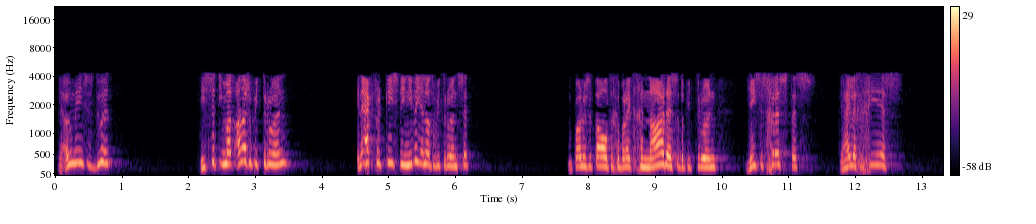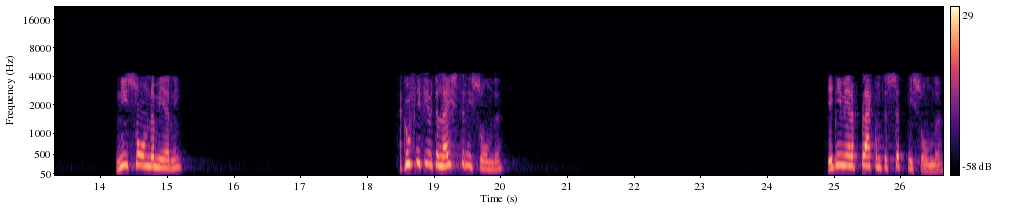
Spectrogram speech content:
Die ou mens is dood. Hier sit iemand anders op die troon en ek verkies die nuwe een wat op die troon sit. Om Paulus se taal te gebruik, genade sit op die troon, Jesus Christus, die Heilige Gees. Nie sonde meer nie. Ek hoef nie vir jou te luister nie sonde. Jy het nie meer 'n plek om te sit nie sonde.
